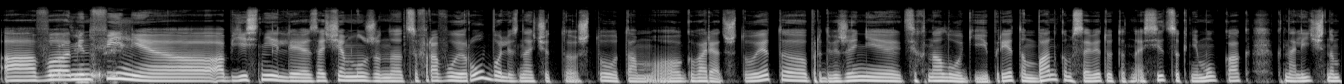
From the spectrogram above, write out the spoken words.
А в Минфине э, объяснили, зачем нужен цифровой рубль, значит, что там э, говорят, что это продвижение технологий, и при этом банкам советуют относиться к нему как к наличным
